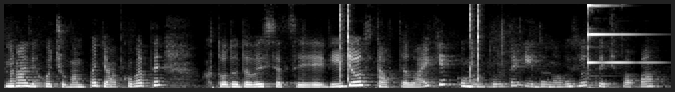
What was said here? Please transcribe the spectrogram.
наразі хочу вам подякувати. Хто додивився це відео, ставте лайки, коментуйте і до нових зустрічей, Па-па!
